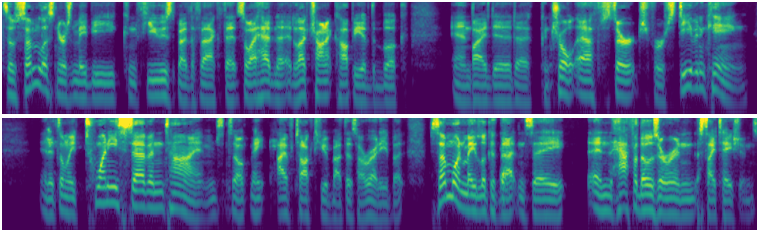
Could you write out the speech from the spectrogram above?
So some listeners may be confused by the fact that so I had an electronic copy of the book and I did a control F search for Stephen King and it's only 27 times. So I've talked to you about this already, but someone may look at that and say, and half of those are in citations.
